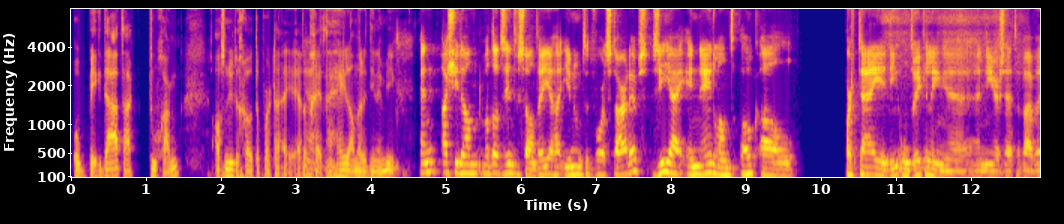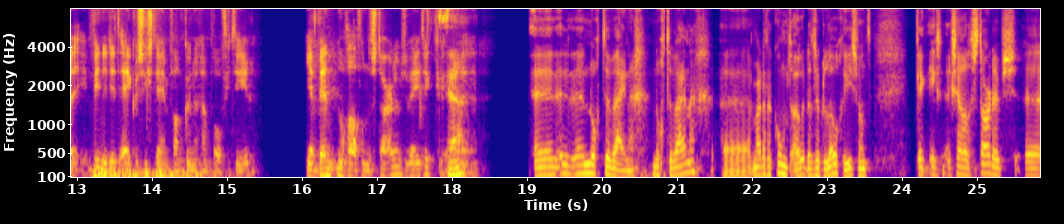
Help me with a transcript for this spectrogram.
op big data toegang als nu de grote partijen. Ja, dat ja. geeft een hele andere dynamiek. En als je dan, want dat is interessant, hè? Je, je noemt het woord start-ups. Zie jij in Nederland ook al partijen die ontwikkelingen uh, neerzetten waar we binnen dit ecosysteem van kunnen gaan profiteren? Jij bent nogal van de start-ups, weet ik. Ja. Uh, nog te weinig. Nog te weinig. maar dat komt ook, dat is ook logisch. Want Kijk, ik, ik zeg al, startups, uh,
